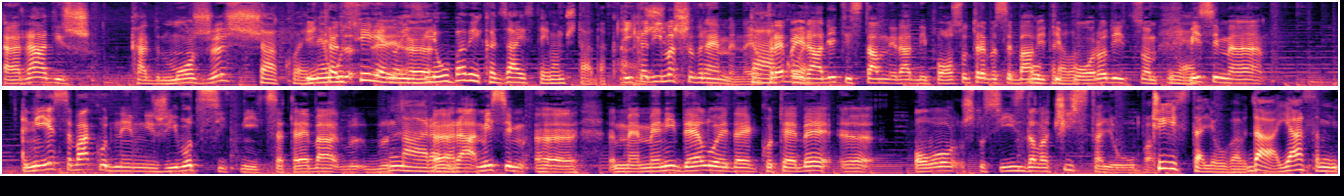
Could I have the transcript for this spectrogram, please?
radiš kad možeš tako je, i neusiljeno e, iz e, ljubavi kad zaista imam šta da kažem. i kad imaš vremena, jer treba i je. raditi stalni radni posao, treba se baviti Upravo. porodicom. Jest. Mislim, a, nije svakodnevni život sitnica, treba... Naravno. Ra, mislim, e, me, meni deluje da je kod tebe e, ovo što si izdala čista ljubav. Čista ljubav, da, ja sam,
